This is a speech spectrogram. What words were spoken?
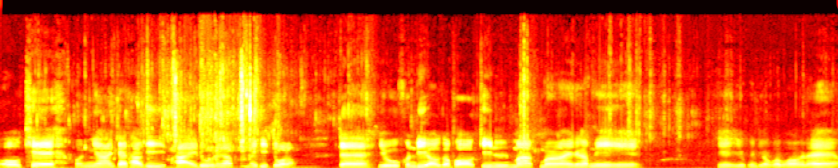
โอเค ผลงานก็เท่าที่ถ่ายดูนะครับ ไม่กี่ตัวหรอกแต่อยู่คนเดียวก็พอกินมากมายนะครับนี่ นี่อยู่คนเดียวก็พอแล้ว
